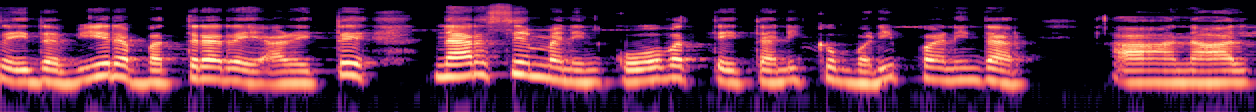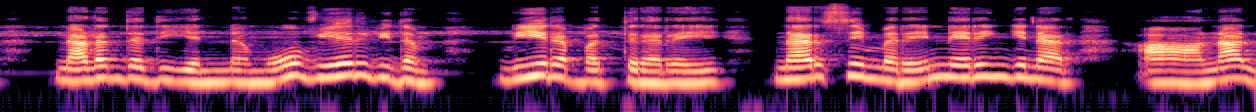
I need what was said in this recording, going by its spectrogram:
செய்த வீரபத்திரரை அழைத்து நரசிம்மனின் கோபத்தை தணிக்கும்படி பணிந்தார். ஆனால் நடந்தது என்னமோ வேறு விதம் வீரபத்திரரை நரசிம்மரை நெருங்கினார். ஆனால்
